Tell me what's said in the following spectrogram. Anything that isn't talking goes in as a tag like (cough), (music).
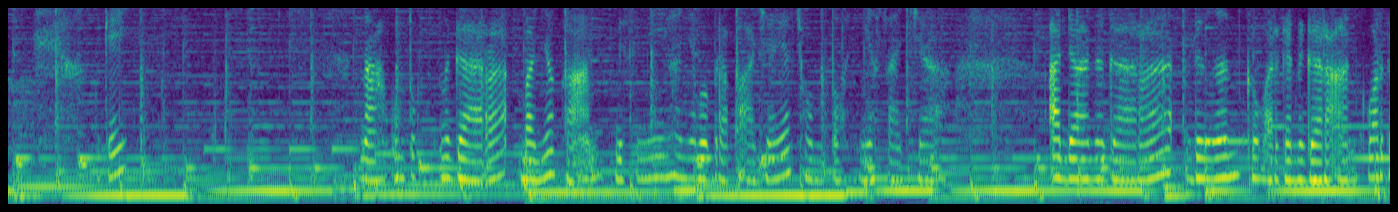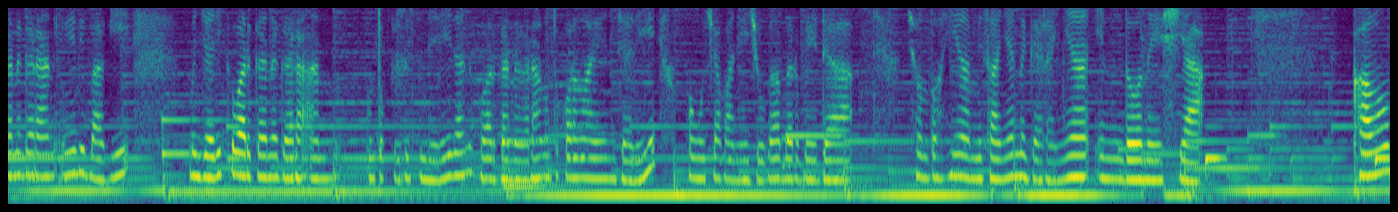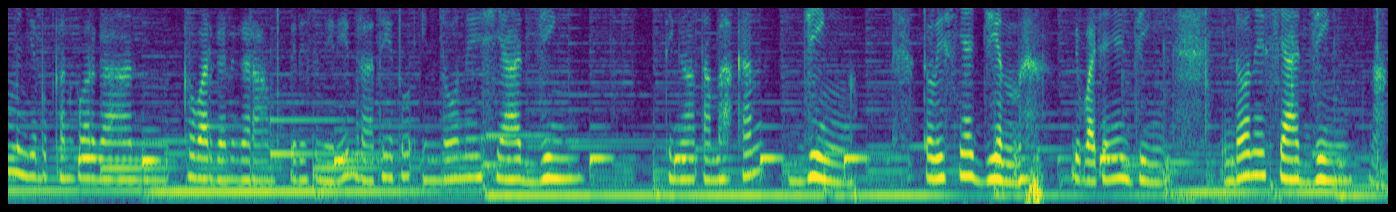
Oke. Okay? Nah, untuk negara banyak kan? Di sini hanya beberapa aja ya, contohnya saja. Ada negara dengan kewarganegaraan. Kewarganegaraan ini dibagi menjadi kewarganegaraan untuk diri sendiri dan keluarga negaraan untuk orang lain. Jadi, pengucapannya juga berbeda. Contohnya, misalnya negaranya Indonesia. Kalau menyebutkan kewargaan kewarganegaraan untuk diri sendiri berarti itu Indonesia Jing. Tinggal tambahkan Jing. Tulisnya Jin, (laughs) dibacanya Jing. Indonesia Jing. Nah,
